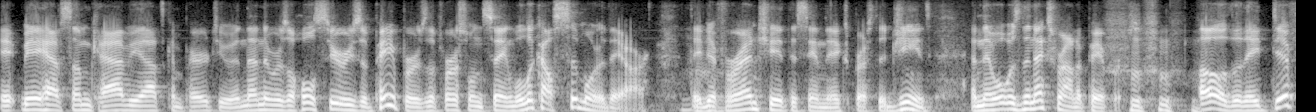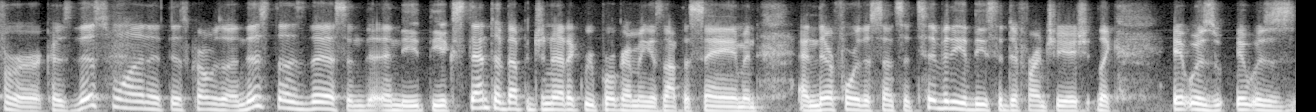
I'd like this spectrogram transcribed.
it may have some caveats compared to. And then there was a whole series of papers. The first one saying, well, look how similar they are. They mm. differentiate the same. They express the genes. And then what was the next round of papers? oh, they differ because this one at this chromosome and this does this, and, and the, the extent of epigenetic reprogramming is not the same, and and therefore the sensitivity of these to differentiation, like it was it was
